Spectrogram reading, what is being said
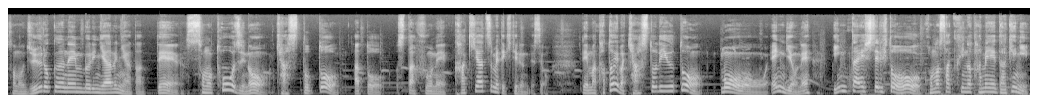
その16年ぶりにやるにあたってその当時のキャストとあとスタッフをねかき集めてきてるんですよ。でまあ例えばキャストで言うともう演技をね引退してる人をこの作品のためだけに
